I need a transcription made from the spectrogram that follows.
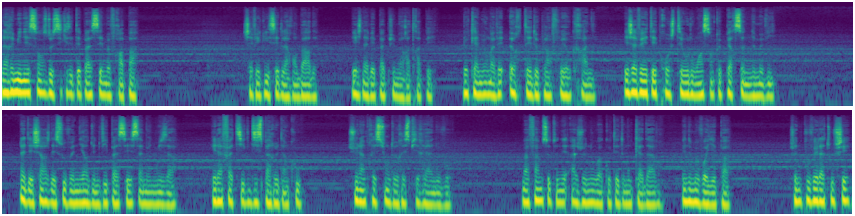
la réminiscence de ce qui s'était passé me frappa. J'avais glissé de la rambarde et je n'avais pas pu me rattraper. Le camion m'avait heurté de plein fouet au crâne et j'avais été projeté au loin sans que personne ne me vît. La décharge des souvenirs d'une vie passée s'amenuisa et la fatigue disparut d'un coup. J'eus l'impression de respirer à nouveau. Ma femme se tenait à genoux à côté de mon cadavre et ne me voyait pas. Je ne pouvais la toucher,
